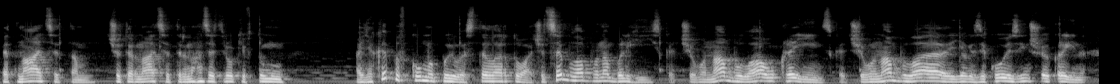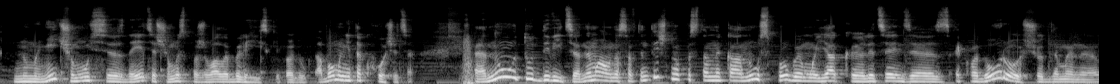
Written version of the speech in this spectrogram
15, там 14, 13 років тому. А яке пивко ми пили Стелла Артуа? Чи це була б вона бельгійська, чи вона була українська, чи вона була як з якоїсь іншої країни? Ну мені чомусь здається, що ми споживали бельгійський продукт, або мені так хочеться. Е, Ну тут дивіться, нема у нас автентичного представника. Ну спробуємо, як ліцензія з Еквадору, що для мене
